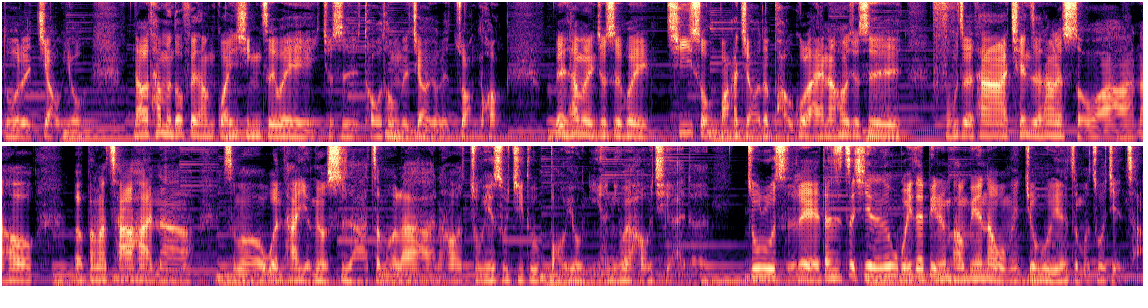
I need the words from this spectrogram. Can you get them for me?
多的教友，然后他们都非常关心这位就是头痛的教友的状况。所以他们就是会七手八脚的跑过来，然后就是扶着他，牵着他的手啊，然后呃帮他擦汗啊，什么问他有没有事啊，怎么啦？然后主耶稣基督保佑你啊，你会好起来的，诸如此类。但是这些人都围在病人旁边，那我们救护员要怎么做检查？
